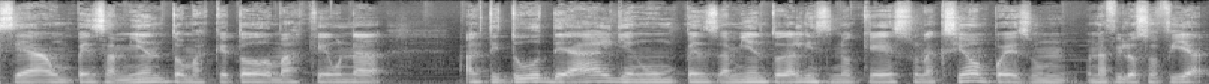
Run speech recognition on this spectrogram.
sea un pensamiento más que todo, más que una actitud de alguien, un pensamiento de alguien, sino que es una acción, pues, una filosofía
